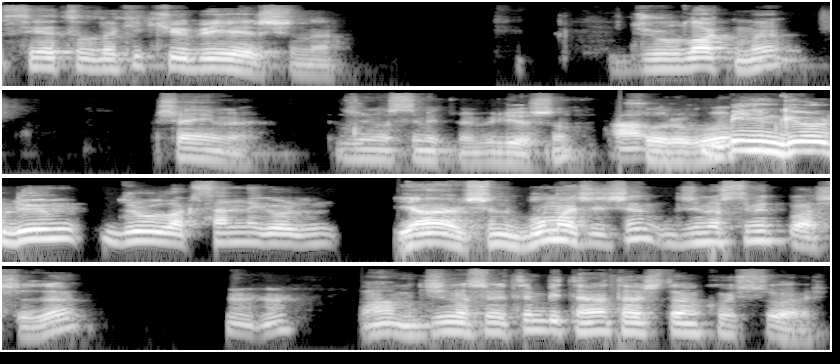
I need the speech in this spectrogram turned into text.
Seattle'daki QB yarışına. Drew Lock mı? Şey mi? Geno Smith mi biliyorsun? Aa, Soru bu. Benim gördüğüm Drew Lock. Sen ne gördün? Ya şimdi bu maç için Geno Smith başladı. Hı hı. Tamam mı? Geno Smith'in bir tane taştan koşusu var.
